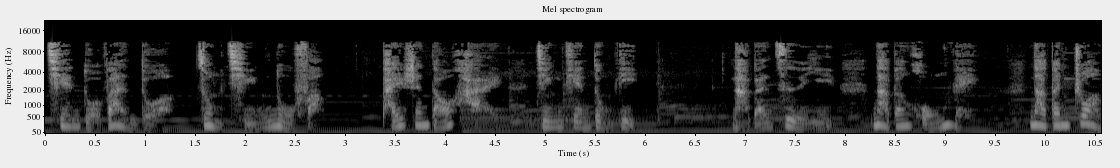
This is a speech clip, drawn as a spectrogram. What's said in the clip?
千朵万朵纵情怒放，排山倒海，惊天动地。那般恣意，那般宏伟，那般壮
